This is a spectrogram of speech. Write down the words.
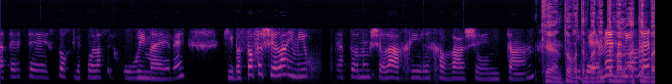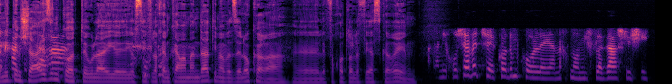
לתת סוף לכל הסחרורים האלה, כי בסוף השאלה אם יהיו לייצר ממשלה הכי רחבה שניתן. כן, טוב, אתם בניתם, אתם בניתם שאייזנקוט אולי יוסיף לכם כמה מנדטים, אבל זה לא קרה, לפחות לא לפי הסקרים. אני חושבת שקודם כל אנחנו המפלגה השלישית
